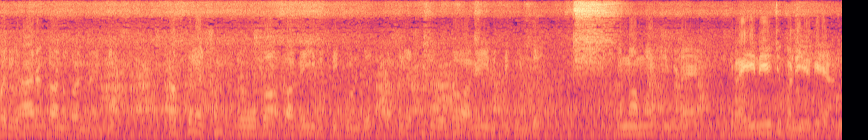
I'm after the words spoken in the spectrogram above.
പരിഹാരം കാണുവാൻ വേണ്ടി പത്ത് ലക്ഷം രൂപ വകയിരുത്തിക്കൊണ്ട് പത്ത് ലക്ഷം രൂപ വകയിരുത്തിക്കൊണ്ട് നമ്മൾ ഇവിടെ ഡ്രൈനേജ് പണിയുകയാണ്.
